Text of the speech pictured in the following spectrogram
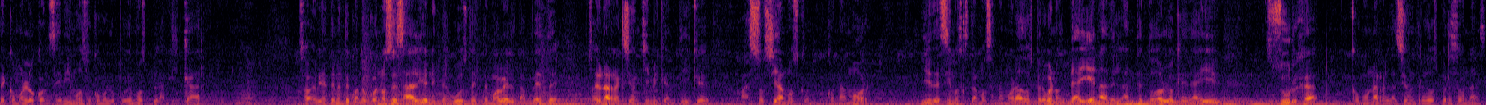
de cómo lo concebimos o cómo lo podemos platicar, ¿no? O sea, evidentemente cuando conoces a alguien y te gusta y te mueve el tapete, pues hay una reacción química en ti que asociamos con, con amor y decimos que estamos enamorados. Pero bueno, de ahí en adelante, todo lo que de ahí surja como una relación entre dos personas,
